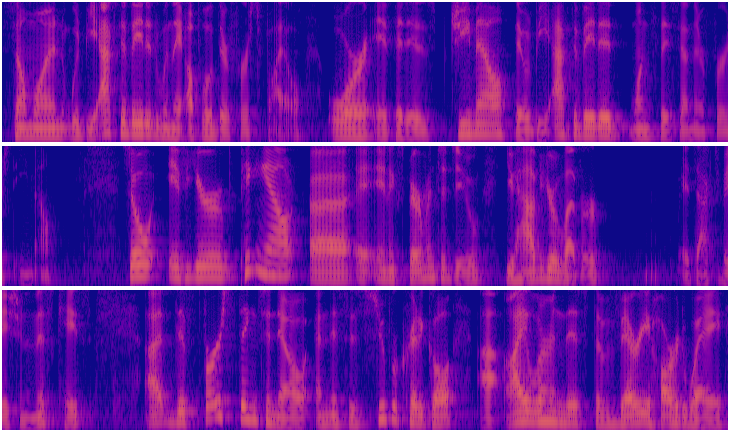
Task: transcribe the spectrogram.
someone would be activated when they upload their first file. Or if it is Gmail, they would be activated once they send their first email. So if you're picking out uh, an experiment to do, you have your lever, its activation in this case. Uh, the first thing to know, and this is super critical, uh, I learned this the very hard way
